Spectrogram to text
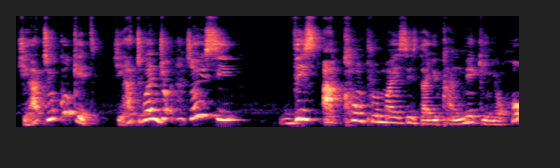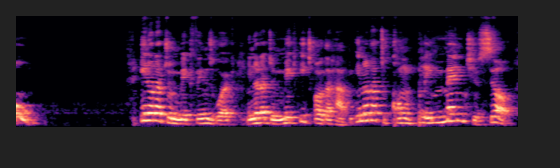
She had to cook it. She had to enjoy. So you see, these are compromises that you can make in your home. In order to make things work, in order to make each other happy, in order to complement yourself.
